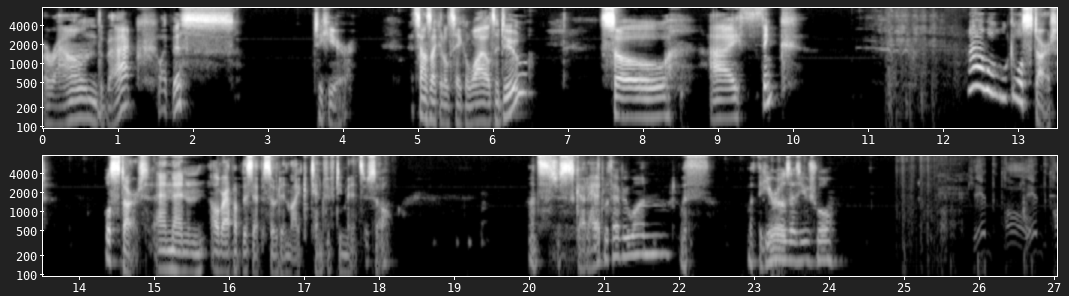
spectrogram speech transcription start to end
around the back, like this, to here. It sounds like it'll take a while to do. So I think. Ah, we'll, we'll, we'll start. We'll start, and then I'll wrap up this episode in like 10 15 minutes or so. Let's just scout ahead with everyone, with with the heroes as usual. Kid. Toe. Kid. Toe.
